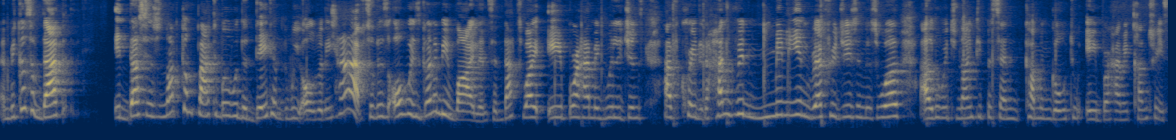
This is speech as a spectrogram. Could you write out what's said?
And because of that, it thus is not compatible with the data that we already have. So there's always going to be violence, and that's why Abrahamic religions have created 100 million refugees in this world, out of which 90% come and go to Abrahamic countries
